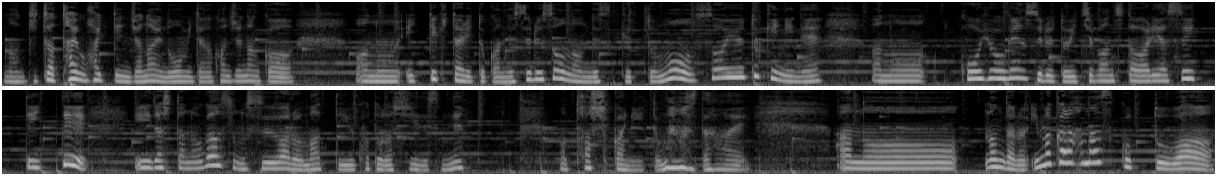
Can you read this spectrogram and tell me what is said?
ま、実はタイも入ってんじゃないの？みたいな感じでなんか、あの、行ってきたりとかね、するそうなんですけども、そういう時にね、あの、こう表現すると一番伝わりやすいって言って、言い出したのが、そのスーアロマっていうことらしいですね。まあ、確かにって思いました。はい。あのー、なんだろう、今から話すことは、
